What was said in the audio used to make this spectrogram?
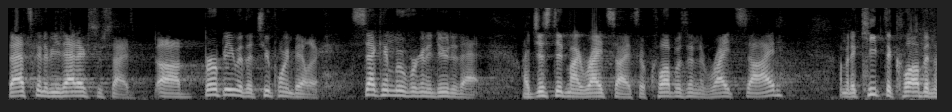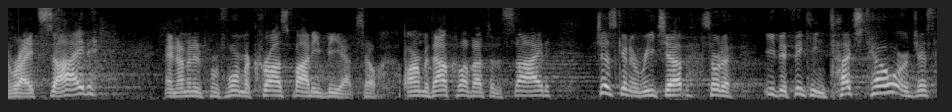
That's gonna be that exercise. Uh, burpee with a two point Bailer. Second move we're gonna do to that. I just did my right side, so club was in the right side. I'm gonna keep the club in the right side, and I'm gonna perform a crossbody V up. So arm without club out to the side, just gonna reach up, sort of either thinking touch toe or just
